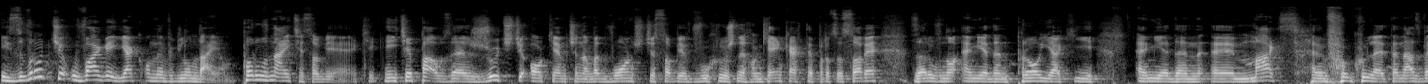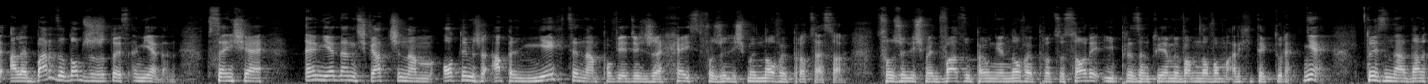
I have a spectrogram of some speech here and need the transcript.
I zwróćcie uwagę, jak one wyglądają. Porównajcie sobie, kliknijcie pauzę, rzućcie okiem, czy nawet włączcie sobie w dwóch różnych okienkach te procesory, zarówno M1 Pro, jak i M1 e, Max, w ogóle te nazwy, ale bardzo dobrze, że to jest M1. W sensie M1 świadczy nam o tym, że Apple nie chce nam powiedzieć, że hej, stworzyliśmy nowy procesor. Stworzyliśmy dwa zupełnie nowe procesory i prezentujemy Wam nową architekturę. Nie, to jest nadal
